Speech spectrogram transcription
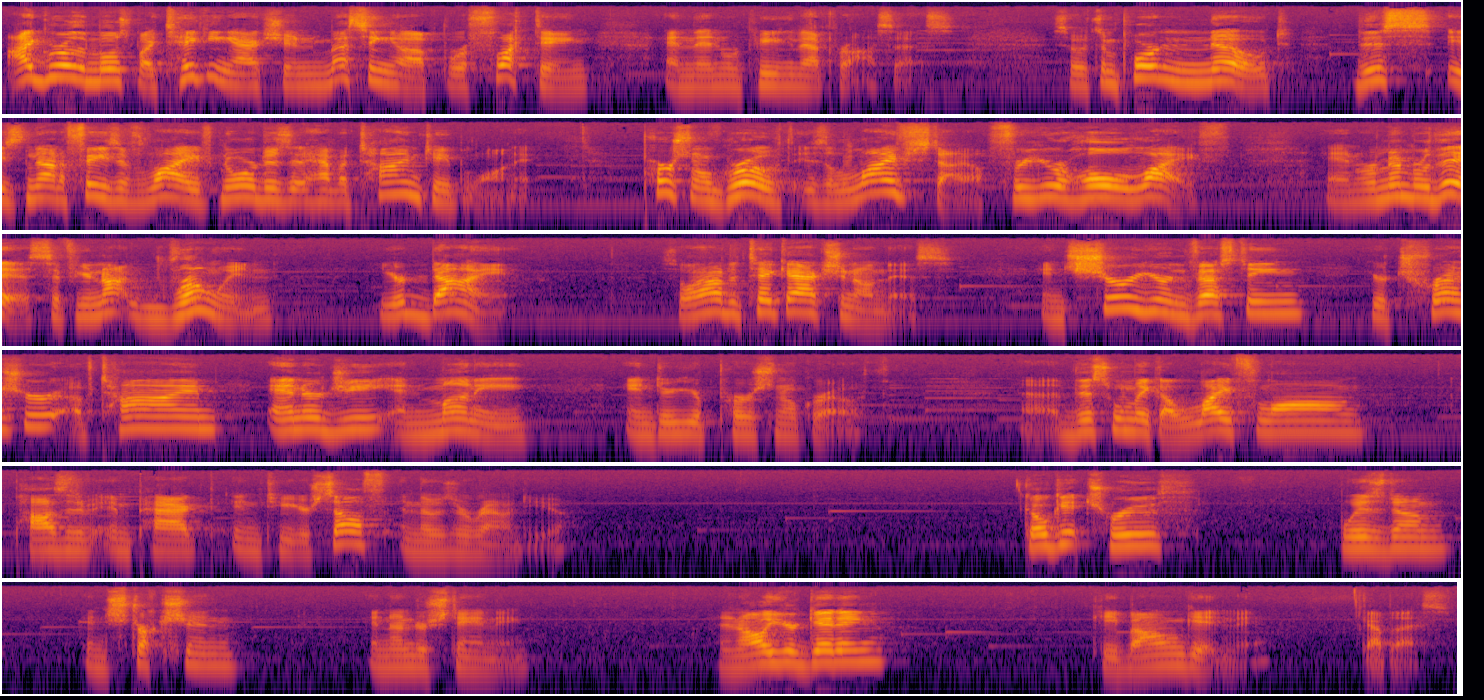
I grow the most by taking action, messing up, reflecting, and then repeating that process. So it's important to note this is not a phase of life, nor does it have a timetable on it. Personal growth is a lifestyle for your whole life. And remember this if you're not growing, you're dying. So, how to take action on this? Ensure you're investing your treasure of time, energy, and money into your personal growth. Uh, this will make a lifelong positive impact into yourself and those around you. Go get truth, wisdom, instruction, and understanding. And all you're getting, keep on getting it. God bless.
